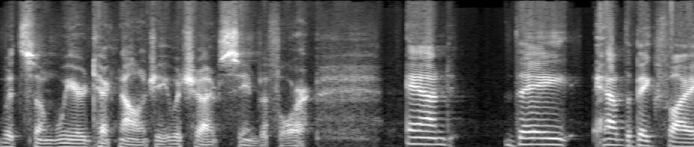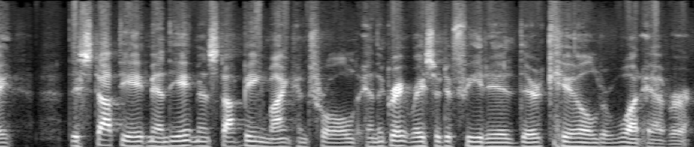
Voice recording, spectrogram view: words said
with some weird technology, which I've seen before. And they have the big fight. They stop the ape men. The ape men stop being mind controlled, and the great race are defeated. They're killed or whatever,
